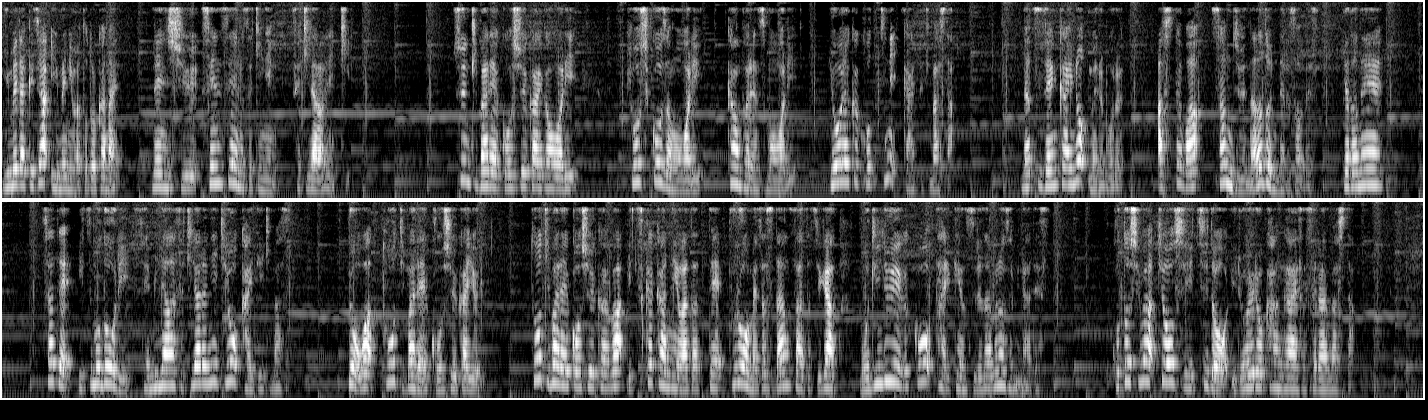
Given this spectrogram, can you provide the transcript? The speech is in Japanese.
夢だけじゃ夢には届かない。練習、先生の責任、赤裸々日記。春季バレエ講習会が終わり、教師講座も終わり、カンファレンスも終わり、ようやくこっちに帰ってきました。夏全開のメルボルン。明日は37度になるそうです。やだね。さて、いつも通りセミナー赤裸々日記を書いていきます。今日は冬季バレエ講習会より冬季バレエ講習会は5日間にわたってプロを目指すダンサーたちが模擬留学を体験するためのセミナーです。今年は教師一同いろいろ考えさせられました。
